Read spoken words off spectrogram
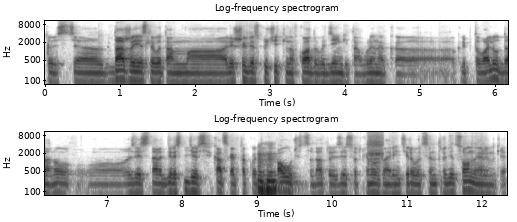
То есть э, даже если вы там э, решили исключительно вкладывать деньги там в рынок э, криптовалют, да, ну здесь, наверное, диверсификация как такой mm-hmm. не получится, да, то есть здесь все-таки нужно ориентироваться на традиционные рынки,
